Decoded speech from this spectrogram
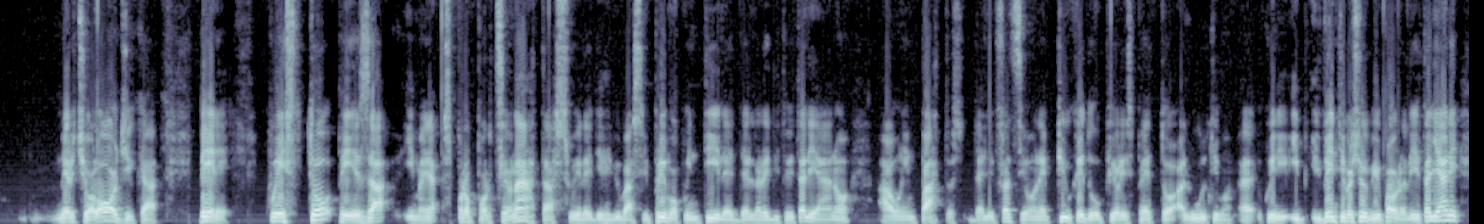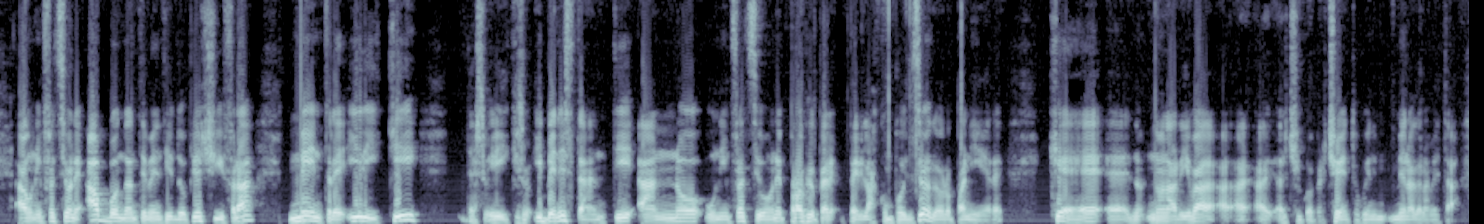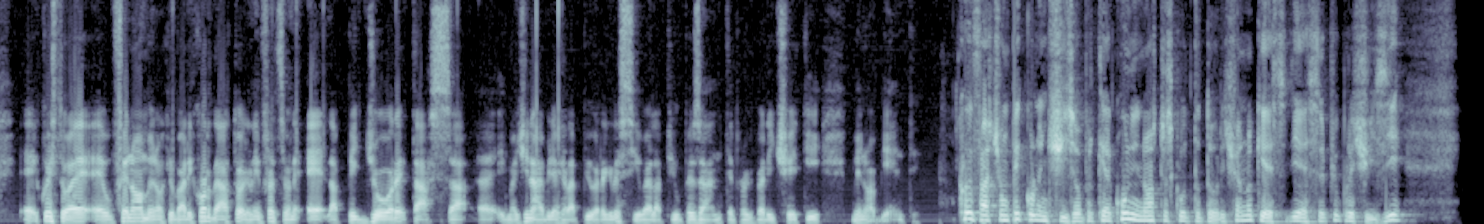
merceologica. Bene, questo pesa in maniera sproporzionata sui redditi più bassi. Il primo quintile del reddito italiano ha un impatto dell'inflazione più che doppio rispetto all'ultimo. Eh, quindi il 20% più povero degli italiani ha un'inflazione abbondantemente di doppia cifra, mentre i ricchi adesso i, i benestanti hanno un'inflazione proprio per, per la composizione del loro paniere che è, eh, non arriva a, a, al 5%, quindi meno della metà. Eh, questo è, è, un fenomeno che va ricordato, l'inflazione è la peggiore tassa eh, immaginabile, che è la più regressiva e la più pesante proprio per i ceti meno abbienti. Poi faccio un piccolo inciso perché alcuni nostri ascoltatori ci hanno chiesto di essere più precisi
